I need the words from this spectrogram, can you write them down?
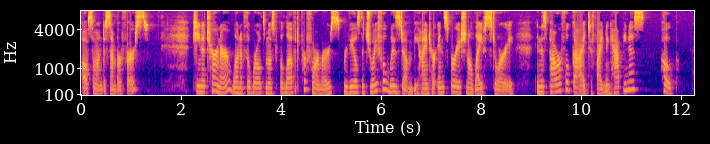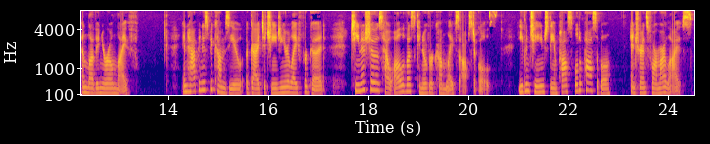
also on December 1st. Tina Turner, one of the world's most beloved performers, reveals the joyful wisdom behind her inspirational life story in this powerful guide to finding happiness, hope, and love in your own life. In Happiness Becomes You, a guide to changing your life for good, Tina shows how all of us can overcome life's obstacles, even change the impossible to possible, and transform our lives.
